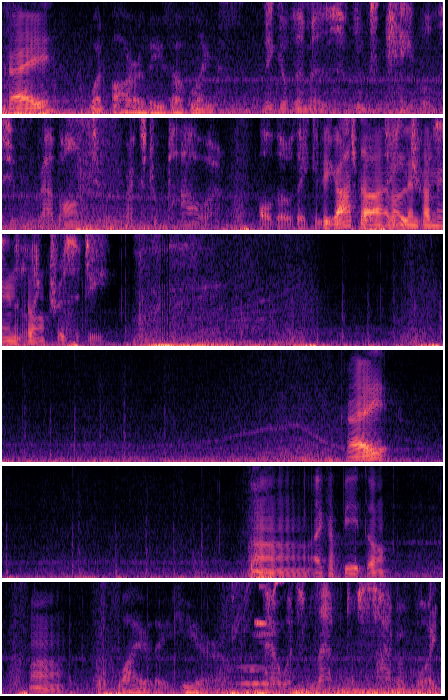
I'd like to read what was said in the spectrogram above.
Ok. What are these uplinks? Think of them as loose cables you can grab onto for extra power. Although they can be Figata much more dangerous than electricity. Ok. Ah, hai capito. Ah. Why are they here? They're what's left of cybervoid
